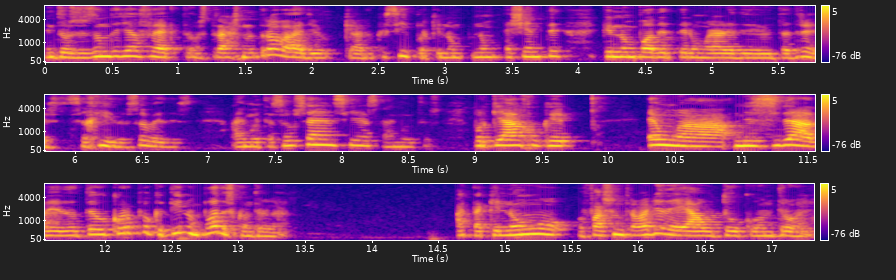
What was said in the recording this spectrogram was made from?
entonces onde lle afecta? Ostras, no traballo? Claro que sí, porque non, non, é xente que non pode ter un horario de 8 a 3 seguido, sabedes? Hai moitas ausencias, hai moitos... Porque é algo que é unha necesidade do teu corpo que ti non podes controlar ata que non o, faz un traballo de autocontrol,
